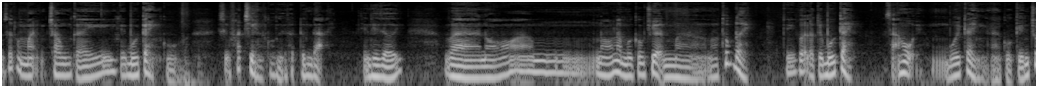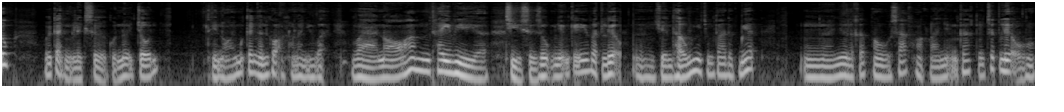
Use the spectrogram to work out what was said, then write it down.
rất là mạnh trong cái cái bối cảnh của sự phát triển của nghệ thuật đương đại trên thế giới và nó nó là một câu chuyện mà nó thúc đẩy cái gọi là cái bối cảnh xã hội bối cảnh à, của kiến trúc bối cảnh lịch sử của nơi trốn thì nói một cách ngắn gọn nó là như vậy và nó thay vì ờ, chỉ sử dụng những cái vật liệu uh, truyền thống như chúng ta được biết như là các màu sắc hoặc là những các cái chất liệu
